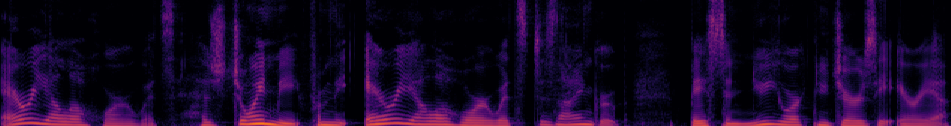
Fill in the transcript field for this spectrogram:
Ariella Horowitz has joined me from the Ariella Horowitz Design Group, based in New York, New Jersey area,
